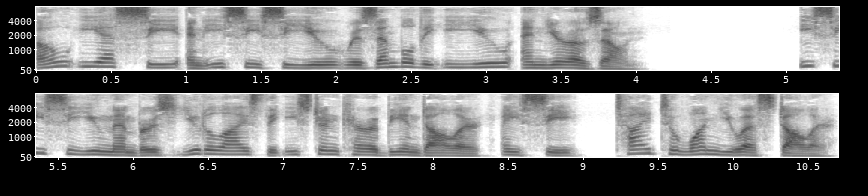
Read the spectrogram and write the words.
OESC and ECCU resemble the EU and Eurozone. ECCU members utilize the Eastern Caribbean dollar, AC, tied to one US dollar.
